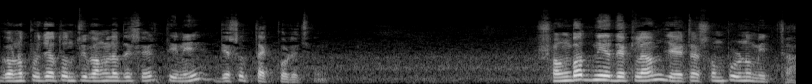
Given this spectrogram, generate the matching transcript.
গণপ্রজাতন্ত্রী বাংলাদেশের তিনি দেশত্যাগ করেছেন। সংবাদ নিয়ে দেখলাম যে এটা সম্পূর্ণ মিথ্যা।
